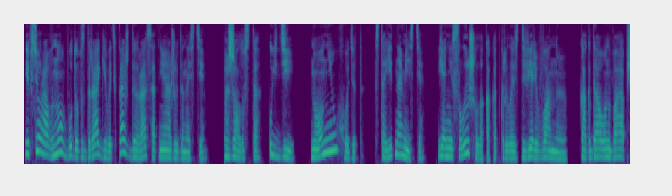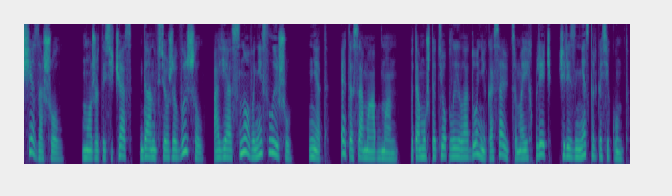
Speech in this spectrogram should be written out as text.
и все равно буду вздрагивать каждый раз от неожиданности. Пожалуйста, уйди. Но он не уходит, стоит на месте. Я не слышала, как открылась дверь в ванную, когда он вообще зашел. Может, и сейчас Дан все же вышел, а я снова не слышу. Нет, это самообман, потому что теплые ладони касаются моих плеч через несколько секунд.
